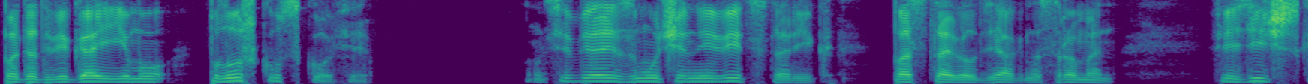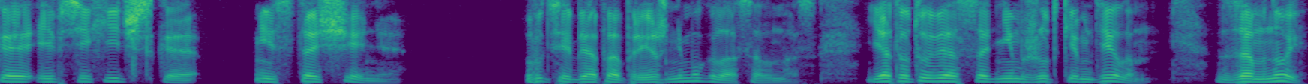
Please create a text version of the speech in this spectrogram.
пододвигая ему плошку с кофе. У тебя измученный вид, старик, поставил диагноз Ромен. Физическое и психическое истощение. У тебя по-прежнему глаз алмаз. Я тут увяз с одним жутким делом. За мной,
